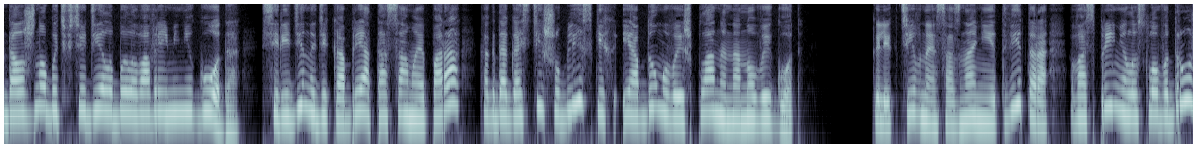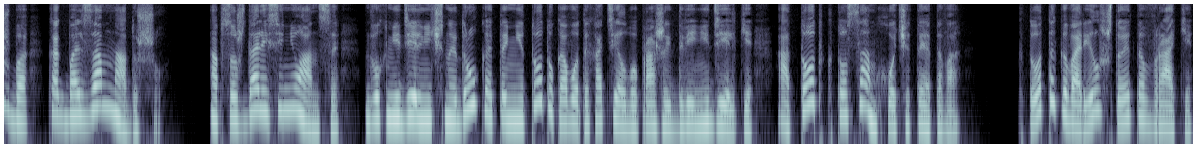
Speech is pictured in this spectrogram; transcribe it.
Должно быть, все дело было во времени года. Середина декабря — та самая пора, когда гостишь у близких и обдумываешь планы на Новый год. Коллективное сознание Твиттера восприняло слово «дружба» как бальзам на душу. Обсуждались и нюансы. Двухнедельничный друг — это не тот, у кого ты хотел бы прожить две недельки, а тот, кто сам хочет этого. Кто-то говорил, что это враки.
